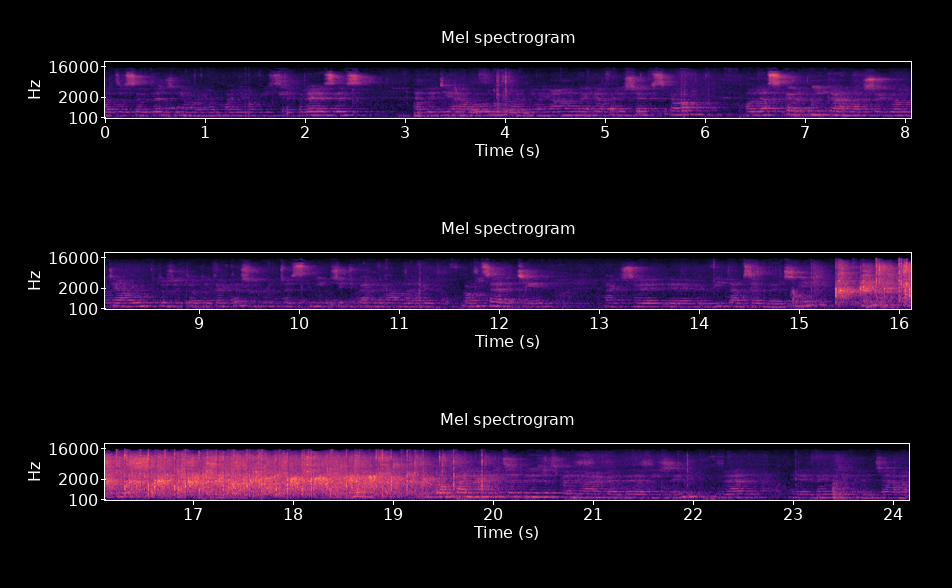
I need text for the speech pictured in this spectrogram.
bardzo serdecznie moją Panią Wiceprezes Oddziału, Panią Joannę Gawryszewską oraz skarbnika naszego oddziału, którzy to tutaj też uczestniczyć będą nawet w koncercie. Także y, witam serdecznie. Bo Panią Wiceprezes, Panią Agatę Awiżyn, która y, będzie wręczała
